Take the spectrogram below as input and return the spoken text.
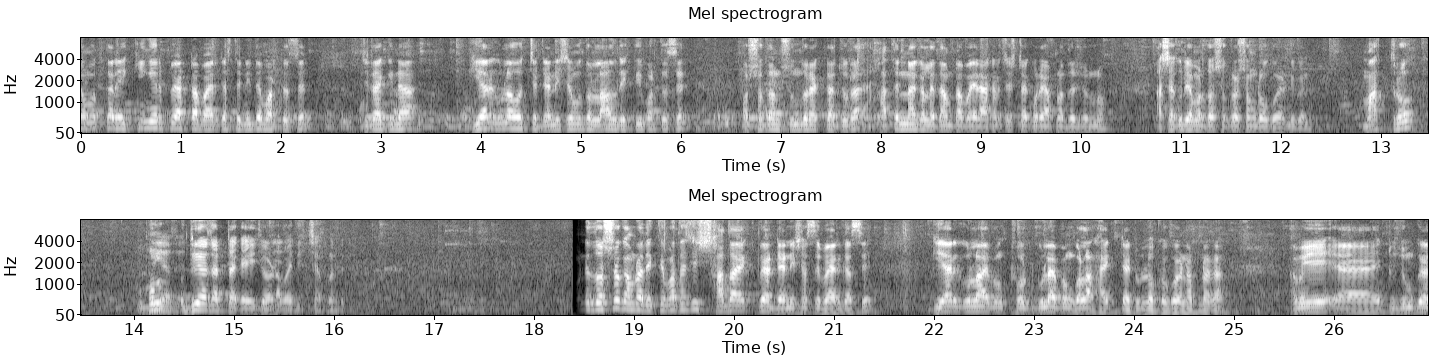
চমৎকার এই কিংয়ের পেয়ারটা বাইরের কাছ থেকে নিতে পারতেছেন যেটা কিনা গিয়ারগুলো হচ্ছে ড্যানিশের মতো লাল দেখতেই পারতেছেন। অসাধারণ সুন্দর একটা জোড়া। হাতের নাগালে দামটা বাইরে রাখার চেষ্টা করে আপনাদের জন্য। আশা করি আমার দর্শকরা সংগ্রহ করে নেবেন। মাত্র দুই হাজার। টাকা এই জোড়াটা ভাই দিচ্ছে আপনাদের। মানে দর্শক আমরা দেখতে পাচ্ছি সাদা এক পেয়ার ড্যানিশ আছে ভাইয়ের কাছে। গিয়ারগুলা এবং ঠোঁটগুলা এবং গলার হাইটটা একটু লক্ষ্য করেন আপনারা। আমি একটু জুম করে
